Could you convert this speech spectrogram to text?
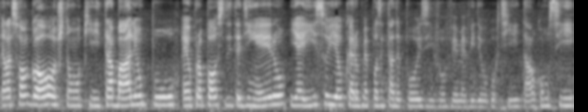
elas só gostam ou que trabalham por é o propósito de ter dinheiro e é isso e eu quero me aposentar depois e vou ver minha vida e vou curtir e tal, como se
